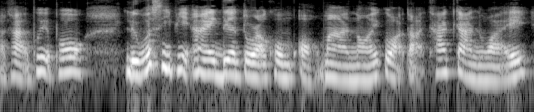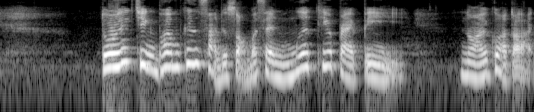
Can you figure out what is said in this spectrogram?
ราคาผู้บริโภค หรือว่า CPI เดือนตุลาคมออกมาน้อยกว่าตลาดคาดการไว้ ตัวเลขจริงเพิ่มขึ้น 3.2%เมื่อเทียบปลายปี น้อยกว่าตลาด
